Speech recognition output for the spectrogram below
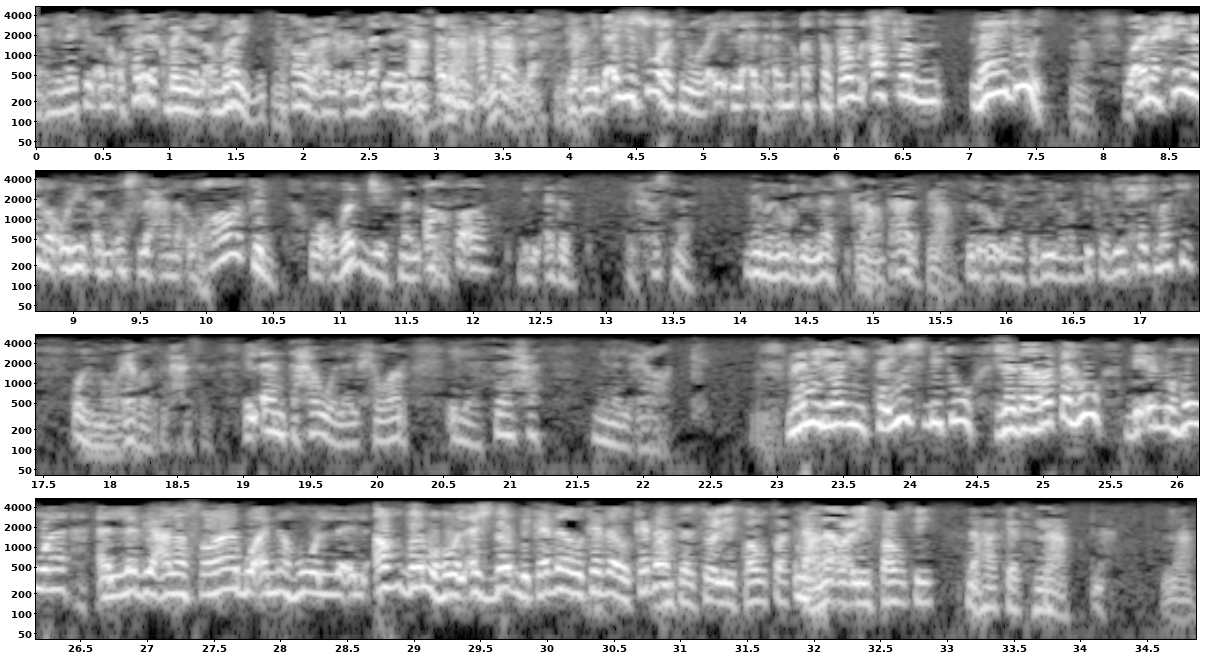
يعني لكن أنا أفرق بين الأمرين التطاول على العلماء لا نعم، يجوز أبدا نعم، حتى نعم، نعم. يعني بأي صورة وبأي لأن أن التطاول أصلا لا يجوز. نعم. وأنا حينما أريد أن أصلح أنا أخاطب وأوجه من أخطأ بالأدب بالحسنى. بما يرضي الله سبحانه نعم، وتعالى. نعم. ادعو إلى سبيل ربك بالحكمة والموعظة الحسنة الآن تحول الحوار إلى ساحة من العراك من الذي سيثبت جدارته بأنه هو الذي على صواب وأنه هو ال- الأفضل وهو الأجدر بكذا وكذا وكذا؟ وأنت تعلي صوتك نعم. وأنا أعلي صوتي؟ نعم. وهكذا نعم. نعم. نعم.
